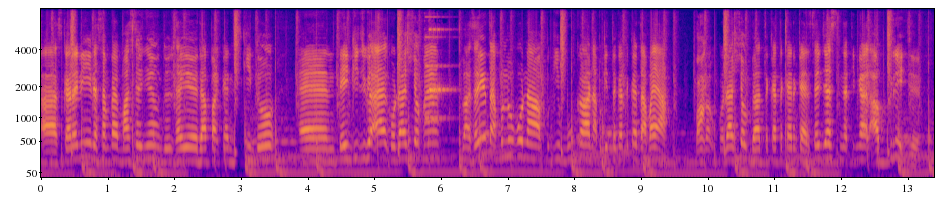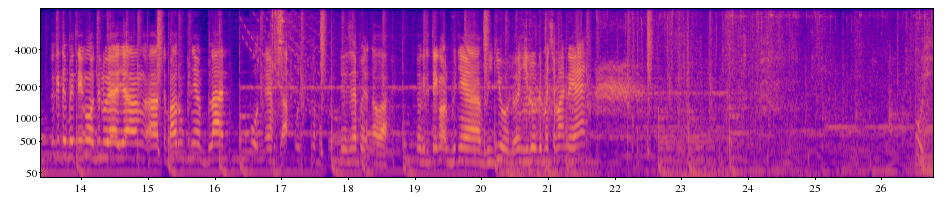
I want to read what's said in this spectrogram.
uh, sekarang ni dah sampai masanya untuk saya dapatkan skin tu and thank you juga eh Koda Shop eh. Sebab saya tak perlu pun nak pergi buka, nak pergi tekan-tekan tak payah. Sebab Koda Shop dah tekan-tekan kan. Saya just nak tinggal upgrade je. So kita boleh tengok dulu ya yang uh, terbaru punya Blood Oat eh. Blood Oat ke apa benda pun tak tahu lah. So kita tengok punya video dulu eh. Hero dia macam mana eh. Uish.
